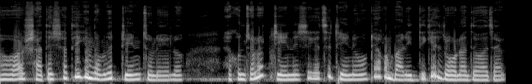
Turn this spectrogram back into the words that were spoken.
হওয়ার সাথে সাথেই কিন্তু আমাদের ট্রেন চলে এলো। এখন চলো ট্রেন এসে গেছে ট্রেনে উঠে এখন বাড়ির দিকে রওনা দেওয়া যাক।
